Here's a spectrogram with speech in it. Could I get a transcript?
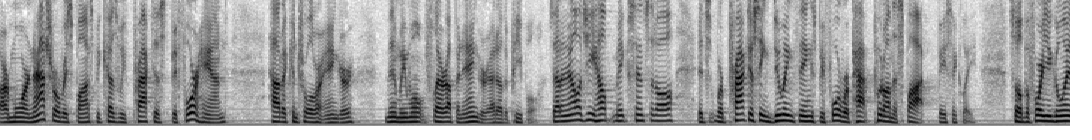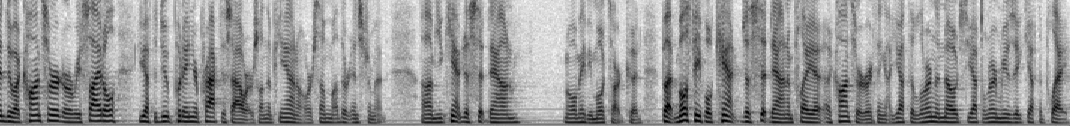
our more natural response, because we've practiced beforehand how to control our anger, then we won't flare up in anger at other people. Does that analogy help make sense at all? It's, we're practicing doing things before we're put on the spot, basically. So before you go into a concert or a recital, you have to do, put in your practice hours on the piano or some other instrument. Um, you can't just sit down well, maybe Mozart could. But most people can't just sit down and play a, a, concert or anything. You have to learn the notes, you have to learn music, you have to play.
